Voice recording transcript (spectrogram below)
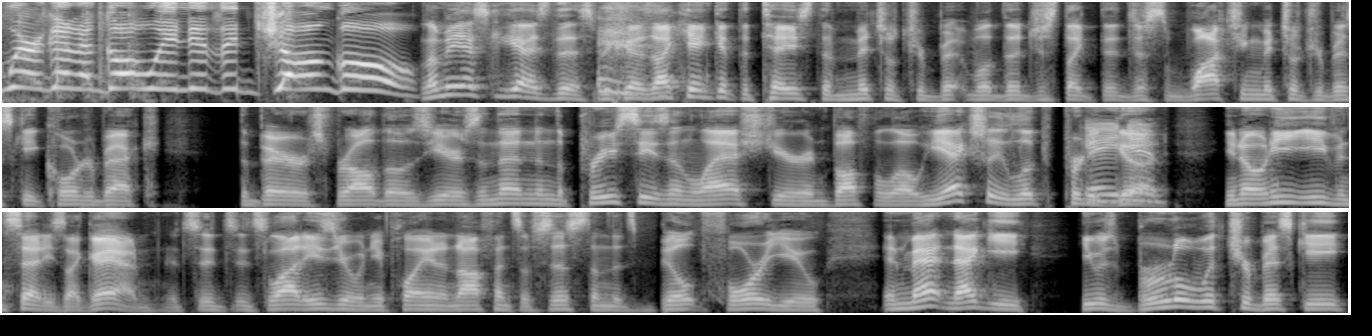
we're gonna go into the jungle. Let me ask you guys this because I can't get the taste of Mitchell Trubisky. Well, the, just like the, just watching Mitchell Trubisky quarterback the Bears for all those years, and then in the preseason last year in Buffalo, he actually looked pretty Yeah, he good. did. You know, and he even said he's like, "Man, it's it's it's a lot easier when you play in an offensive system that's built for you." And Matt Nagy, he was brutal with Trubisky.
